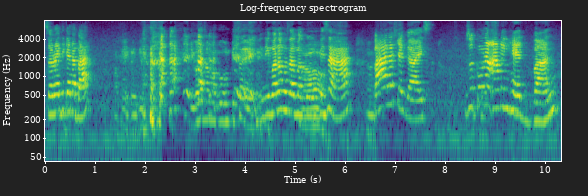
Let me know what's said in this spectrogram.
So, ready ka na ba? Okay, ready. Hindi ko lang saan mag-uumpisa eh. Hindi mo alam kung saan mag-uumpisa, ha? Hmm. Bahala siya, guys. Suot ko ang aking headband.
